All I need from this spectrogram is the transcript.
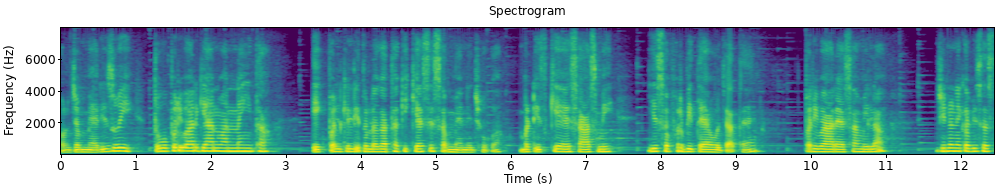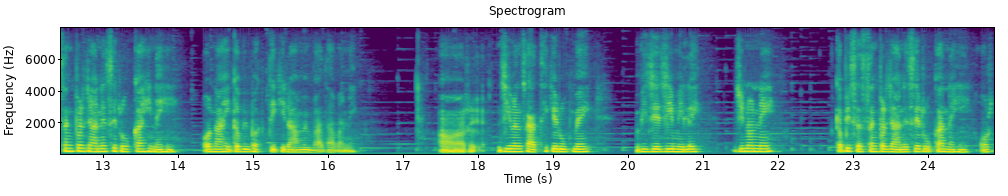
और जब मैरिज हुई तो वो परिवार ज्ञानवान नहीं था। एक पल के लिए तो लगा था कि कैसे सब मैनेज होगा, बट इसके एहसास में ये सफ़र भी तय हो जाता है। परिवार ऐसा मिला, जिन्होंने कभी सत्संग पर जाने से रोका ही नहीं और ना ही कभी भक्ति की राह में बाधा बने। और जीवन साथी के रूप में विजय जी मिले, जिन्होंने कभी सत्संग पर जाने से रोका नहीं और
